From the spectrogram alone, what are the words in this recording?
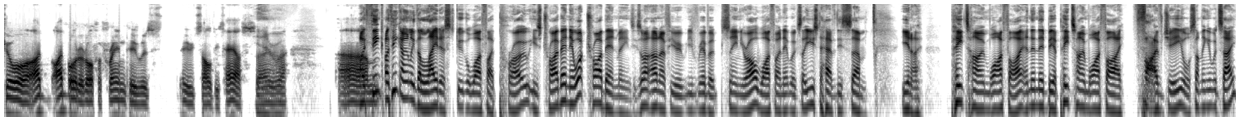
sure. I I bought it off a friend who was who sold his house. So uh, um, I think I think only the latest Google Wi-Fi Pro is tri-band. Now, what tri-band means is I I don't know if you you've ever seen your old Wi-Fi networks. They used to have this, um, you know, Pete's Home Wi-Fi, and then there'd be a Pete's Home Wi-Fi 5G or something. It would say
